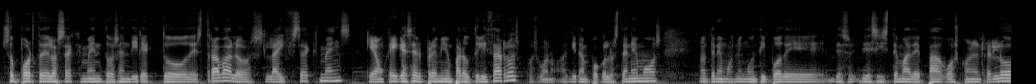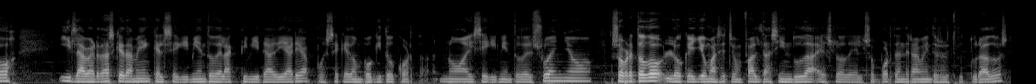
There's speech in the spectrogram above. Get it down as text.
soporte de los segmentos en directo de Strava, los live segments, que aunque hay que ser premium para utilizarlos, pues bueno, aquí tampoco los tenemos. No tenemos ningún tipo de sistema de pagos con el reloj y la verdad es que también que el seguimiento de la actividad diaria pues se queda un poquito corta. No hay seguimiento del sueño. Sobre todo lo que yo más he hecho en falta sin duda es lo del soporte de entrenamientos estructurados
